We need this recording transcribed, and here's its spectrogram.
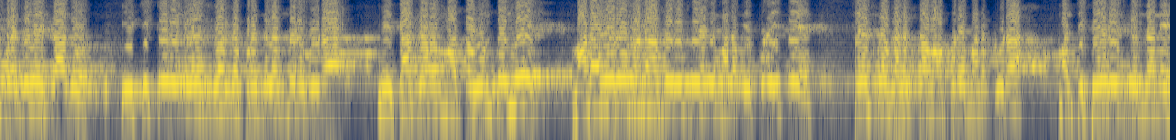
ప్రజలే కాదు ఈ చిత్తూరు నియోజకవర్గ ప్రజలందరూ కూడా మీ సహకారం మాతో ఉంటుంది. మన ఊరు మన అభివృద్ధి అని మనం ఎప్పుడైతే చేసుకోగలుగుతాం అప్పుడే మనకు కూడా మంచి పేరు ఉంటుందని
